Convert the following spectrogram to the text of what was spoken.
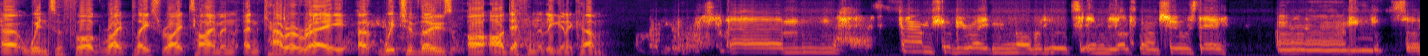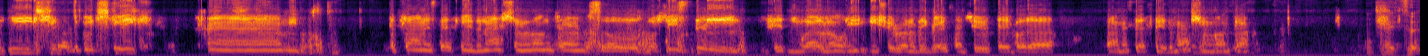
uh, Winter Fog, Right Place, Right Time, and, and Cara Ray. Uh, which of those are, are definitely going to come? Um, Sam should be riding Noble Yeats in the Ultima on Tuesday. Um, so he should have a good streak. Um, the plan is definitely the national long term. So, but he's still hitting well. No, he, he should run a big race on Tuesday. But uh, plan is definitely the national long term. Okay, so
